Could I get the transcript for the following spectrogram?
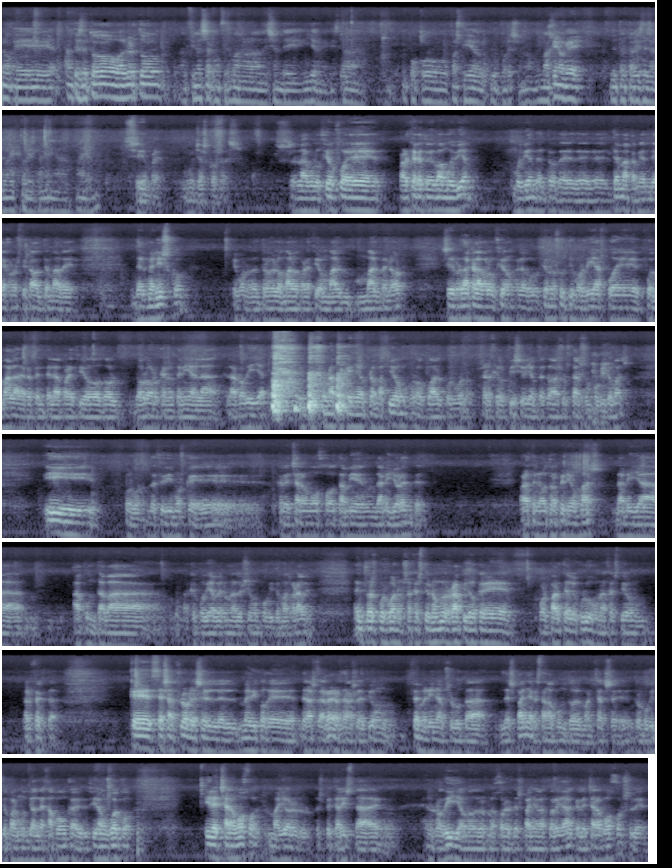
Bueno, eh, antes de todo, Alberto, al final se ha confirmado la lesión de Guillermo, que está un poco fastidiado el club por eso, ¿no? Me imagino que le trataréis de dar la victoria también a, él, ¿no? Sí, hombre, muchas cosas. La evolución fue, parecía que todo iba muy bien, muy bien dentro de- de- del tema, también diagnosticado el tema de, del menisco, y bueno, dentro de lo malo parecía mal, un mal menor. Sí, es verdad que la evolución, la evolución en los últimos días fue, fue mala, de repente le apareció dol- dolor que no tenía en la, la rodilla, incluso una pequeña inflamación, con lo cual, pues bueno, Sergio el fisio ya empezó a asustarse un poquito más. Y pues bueno, decidimos que, que le echara un ojo también Dani Llorente para tener otra opinión más. Dani ya apuntaba a que podía haber una lesión un poquito más grave. Entonces, pues bueno, se gestionó muy rápido que por parte del club, una gestión perfecta. Que César Flores, el, el médico de, de las guerreras de la selección femenina absoluta de España, que están a punto de marcharse dentro un poquito para el Mundial de Japón, que hiciera un hueco y le echaron ojo, el mayor especialista en, en rodilla, uno de los mejores de España en la actualidad, que le echaron ojo, se le,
